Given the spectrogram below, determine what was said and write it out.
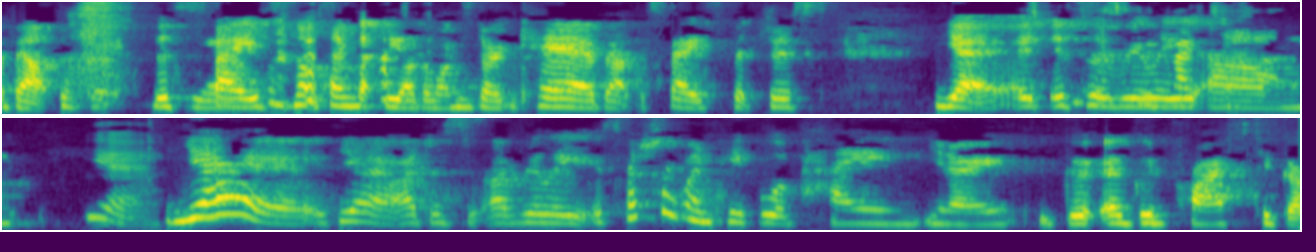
about the, the space. Yeah. Not saying that the other ones don't care about the space, but just, yeah, it, it's a really. Um, yeah. Yeah, yeah. I just, I really, especially when people are paying, you know, a good price to go,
